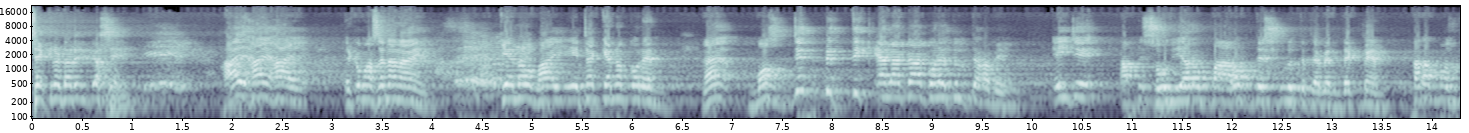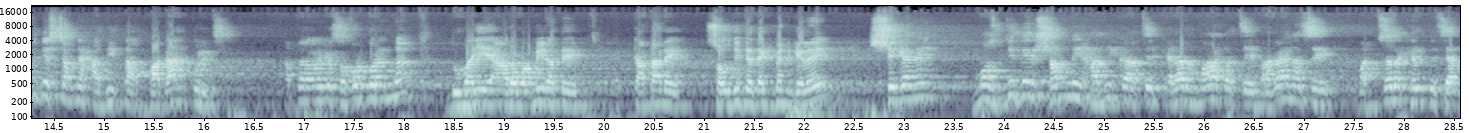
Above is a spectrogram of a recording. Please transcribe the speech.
সেক্রেটারির কাছে। হাই হাই হাই এরকম আছে না নাই? কেন ভাই, এটা কেন করেন? হ্যাঁ মসজিদ ভিত্তিক এলাকা গড়ে তুলতে হবে। এই যে আপনি সৌদি আরব বা আরব দেশগুলোতে যাবেন দেখবেন তারা মসজিদের সামনে হাদিকা বাগান করেছে। আপনারা অনেকে সফর করেন না? দুবাইয়ে আরব আমিরাতে কাতারে সৌদিতে দেখবেন গেলে সেখানে মসজিদের সামনে হাদিকা আছে খেলার মাঠ আছে বাগান আছে বাচ্চারা খেলতেছে। আর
